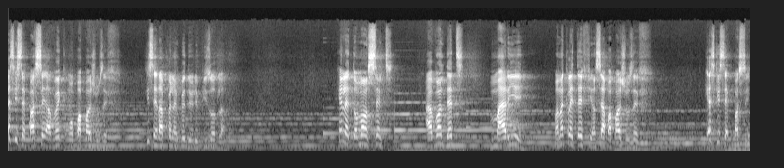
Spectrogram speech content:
Qu'est-ce qui s'est passé avec mon papa Joseph Qui se rappelle un peu de l'épisode là? Quand elle est tombée enceinte, avant d'être mariée, pendant qu'elle était fiancée à papa Joseph, qu'est-ce qui s'est passé?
